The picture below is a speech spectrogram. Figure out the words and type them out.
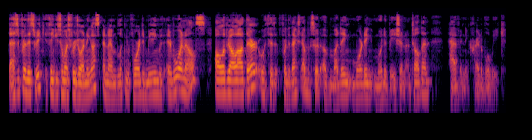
That's it for this week. Thank you so much for joining us, and I'm looking forward to meeting with everyone else, all of y'all out there, with it for the next episode of Monday Morning Motivation. Until then, have an incredible week.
